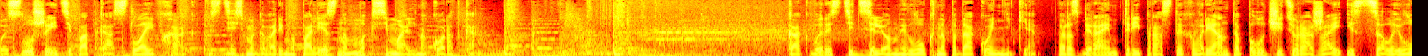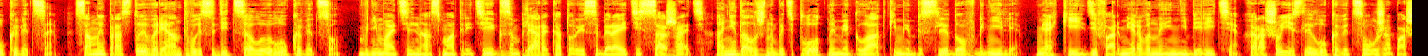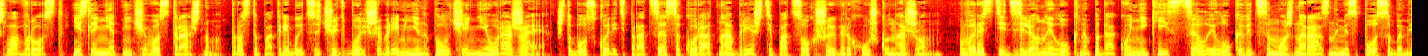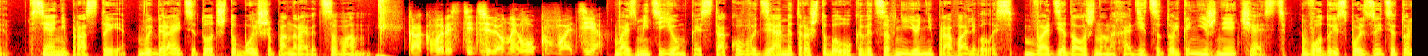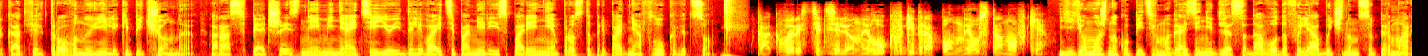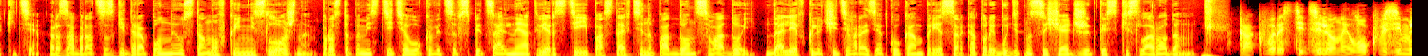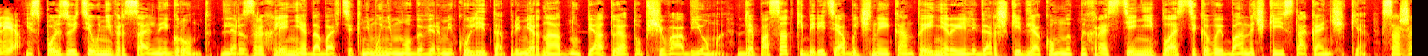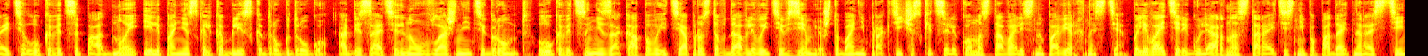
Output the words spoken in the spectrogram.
Вы слушаете подкаст «Лайфхак». Здесь мы говорим о полезном максимально коротко. Как вырастить зеленый лук на подоконнике? Разбираем три простых варианта получить урожай из целой луковицы. Самый простой вариант – высадить целую луковицу. Внимательно осмотрите экземпляры, которые собираетесь сажать. Они должны быть плотными, гладкими, без следов гнили. Мягкие и деформированные не берите. Хорошо, если луковица уже пошла в рост. Если нет, ничего страшного. Просто потребуется чуть больше времени на получение урожая. Чтобы ускорить процесс, аккуратно обрежьте подсохшую верхушку ножом. Вырастить зеленый лук на подоконнике из целой луковицы можно разными способами. Все они простые. Выбирайте тот, что больше понравится вам. Как вырастить зеленый лук в воде? Возьмите емкость такого диаметра, чтобы луковица в нее не проваливалась. В воде должна находиться только нижняя часть. Воду используйте только отфильтрованную или кипяченую. Раз в 5-6 дней меняйте ее и доливайте по мере испарения, просто приподняв луковицу. Как вырастить зеленый лук в гидропонной установке? Ее можно купить в магазине для садоводов или обычном супермаркете. Разобраться с гидропонной установкой несложно. Просто поместите луковицы в специальные отверстия и поставьте на поддон с водой. Далее включите в розетку компрессор, который будет насыщать жидкость кислородом. Как вырастить зеленый лук в земле? Используйте универсальный грунт. Для разрыхления добавьте к нему немного вермикулита, примерно одну пятую от общего объема. Для посадки берите обычные контейнеры или горшки для комнатных растений, пластиковые баночки и стаканчики. Сажайте луковицы по одной или по несколько близко друг к другу. Обязательно увлажните грунт. Луковицы не закапывайте, а просто вдавливайте в землю, чтобы они практически целиком оставались на поверхности. Поливайте регулярно, старайтесь не попадать на растения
